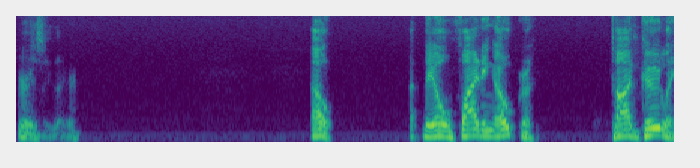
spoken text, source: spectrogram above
Where is he there? Oh, the old fighting okra, Todd Cooley.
